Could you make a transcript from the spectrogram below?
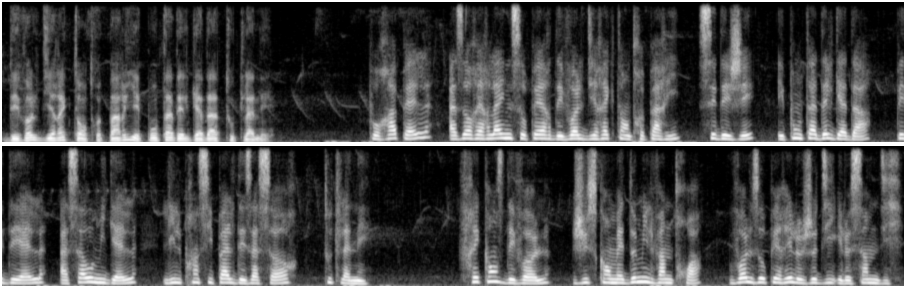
des vols directs entre Paris et Ponta Delgada toute l'année. Pour rappel, Azor Airlines opère des vols directs entre Paris, CDG, et Ponta Delgada, PDL, à Sao Miguel, l'île principale des Açores, toute l'année. Fréquence des vols, jusqu'en mai 2023, vols opérés le jeudi et le samedi.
